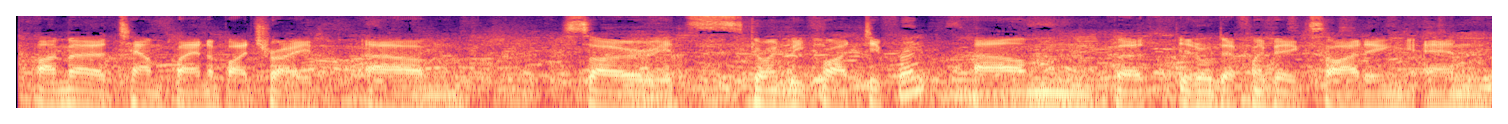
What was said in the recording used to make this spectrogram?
I'm a town planner by trade, um, so it's going to be quite different, um, but it'll definitely be exciting and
